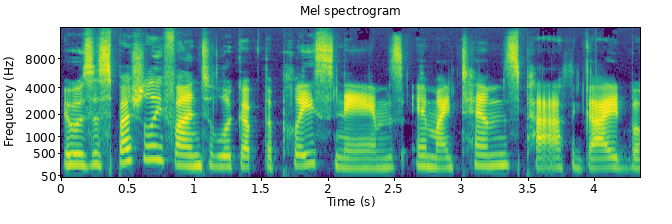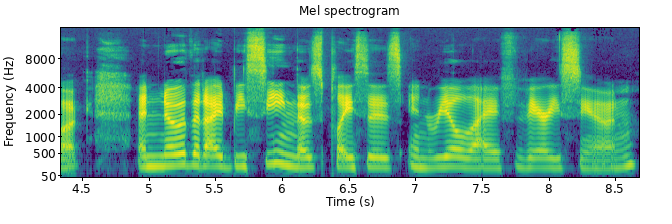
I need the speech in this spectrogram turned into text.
It was especially fun to look up the place names in my Thames Path guidebook and know that I'd be seeing those places in real life very soon.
